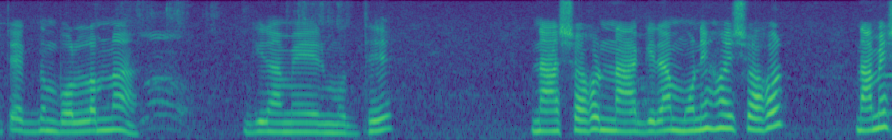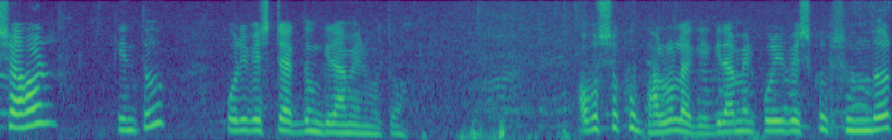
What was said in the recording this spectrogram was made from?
এটা একদম বললাম না গ্রামের মধ্যে। না শহর, না গ্রাম, মনে হয় শহর, নামে শহর, কিন্তু পরিবেশটা একদম গ্রামের মতো। অবশ্য খুব ভালো লাগে, গ্রামের পরিবেশ খুব সুন্দর।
